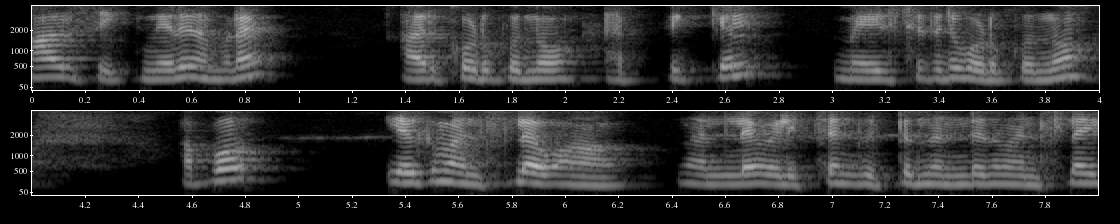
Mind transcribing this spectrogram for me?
ആ ഒരു സിഗ്നൽ നമ്മുടെ ആർക്ക് കൊടുക്കുന്നു? അപ്പിക്കൽ മേഴ്സ്യത്തിന് കൊടുക്കുന്നു. അപ്പോൾ ഇയാൾക്ക് മനസ്സിലാവും ആ നല്ല വെളിച്ചം കിട്ടുന്നുണ്ട് എന്ന് മനസ്സിലായി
